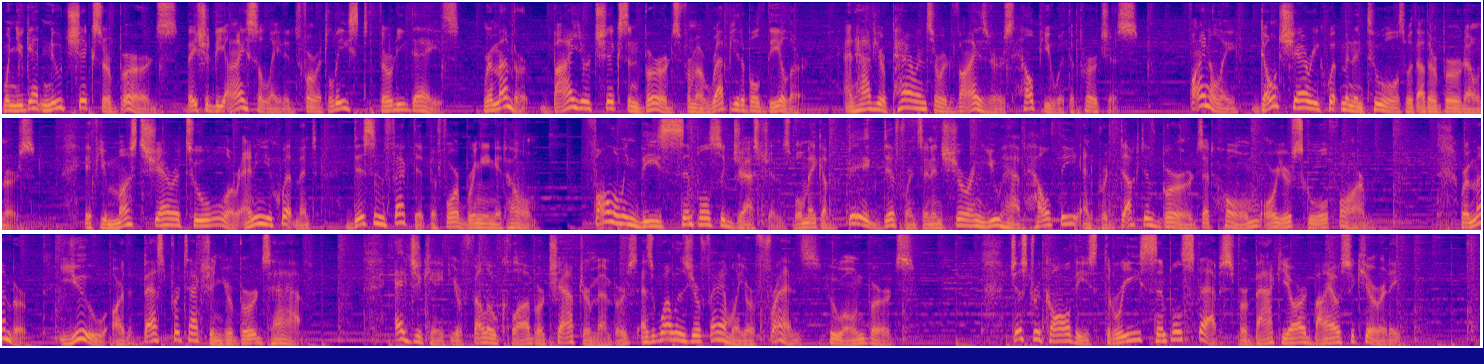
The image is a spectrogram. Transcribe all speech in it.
When you get new chicks or birds, they should be isolated for at least 30 days. Remember, buy your chicks and birds from a reputable dealer and have your parents or advisors help you with the purchase. Finally, don't share equipment and tools with other bird owners. If you must share a tool or any equipment, disinfect it before bringing it home. Following these simple suggestions will make a big difference in ensuring you have healthy and productive birds at home or your school farm. Remember, you are the best protection your birds have. Educate your fellow club or chapter members as well as your family or friends who own birds. Just recall these three simple steps for backyard biosecurity.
